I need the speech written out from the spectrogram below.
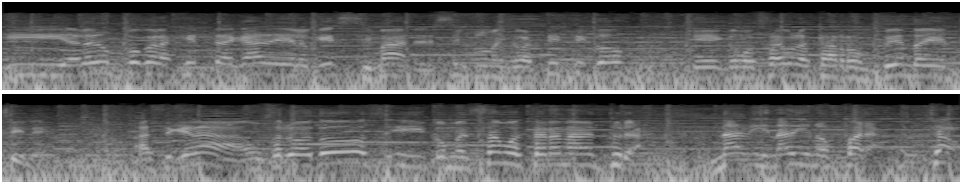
y hablar un poco a la gente acá de lo que es Simar, el círculo mágico artístico, que como sabemos lo está rompiendo ahí en Chile. Así que nada, un saludo a todos y comenzamos esta gran aventura. Nadie, nadie nos para. ¡Chao!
